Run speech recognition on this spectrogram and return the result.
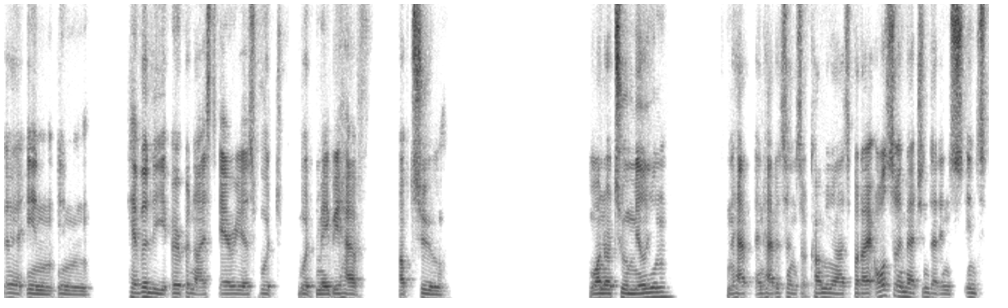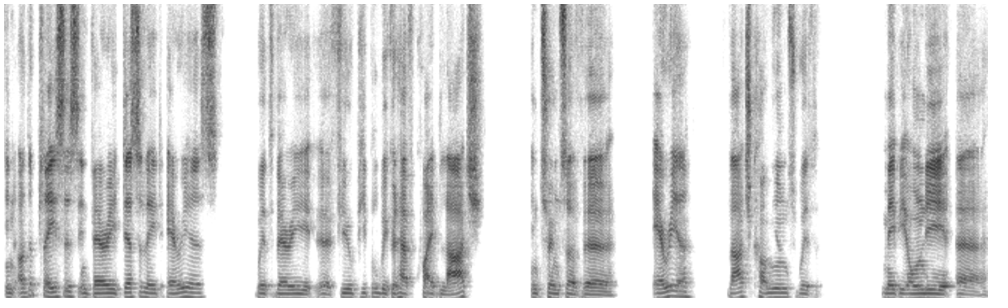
uh, in in heavily urbanized areas would would maybe have up to one or two million inhab- inhabitants or communards. But I also imagine that in in in other places, in very desolate areas with very uh, few people, we could have quite large, in terms of uh, area, large communes with maybe only uh,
